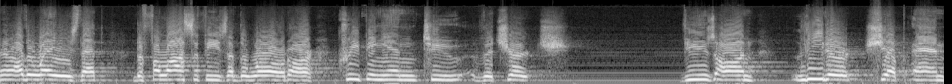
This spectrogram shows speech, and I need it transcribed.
There are other ways that the philosophies of the world are creeping into the church. Views on leadership and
